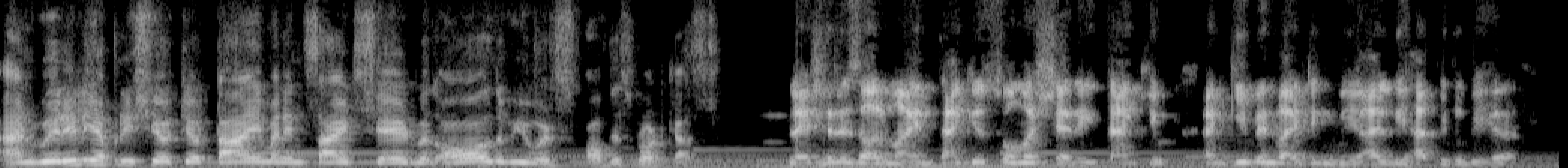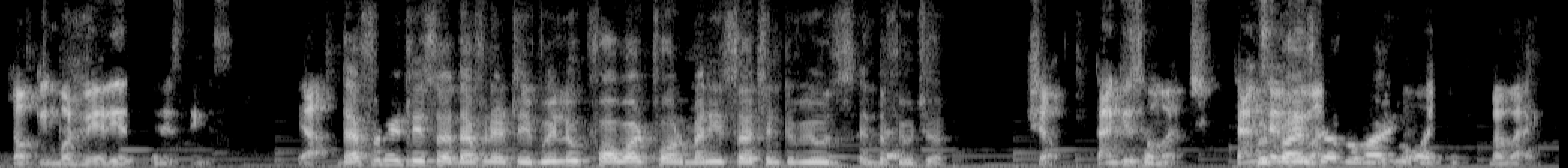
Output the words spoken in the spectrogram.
And we really appreciate your time and insights shared with all the viewers of this broadcast. Pleasure is all mine. Thank you so much, Sherry. Thank you. And keep inviting me. I'll be happy to be here talking about various, various things. Yeah. Definitely, sir. Definitely. We look forward for many such interviews in the future. Sure. Thank you so much. Thanks, Goodbye, everyone. Bye bye. Bye bye.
